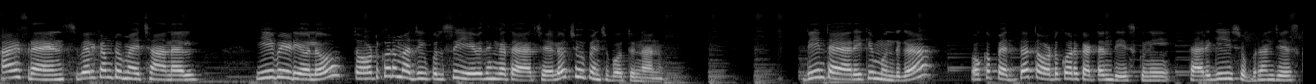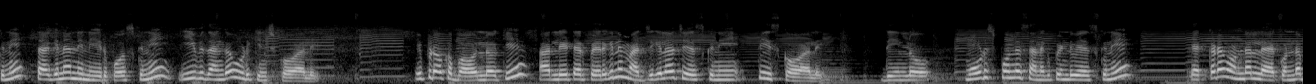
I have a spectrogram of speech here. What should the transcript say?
Hi friends welcome to my channel. ఈ వీడియోలో తోటకూర మజ్జిగ పులుసు ఏ విధంగా తయారు చేయాలో చూపించబోతున్నాను. దీని తయారీకి ముందుగా ఒక పెద్ద తోటకూర కట్టను తీసుకుని తరిగి శుభ్రం చేసుకుని తగినన్ని నీరు పోసుకుని ఈ విధంగా ఉడికించుకోవాలి. ఇప్పుడు ఒక బౌల్లోకి అర లీటర్ పెరుగుని మజ్జిగలా చేసుకుని తీసుకోవాలి. దీనిలో మూడు స్పూన్ల శనగపిండి వేసుకుని ఎక్కడ ఉండలు లేకుండా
